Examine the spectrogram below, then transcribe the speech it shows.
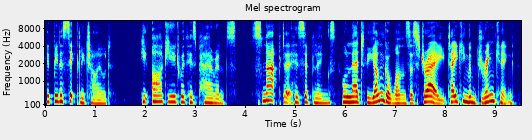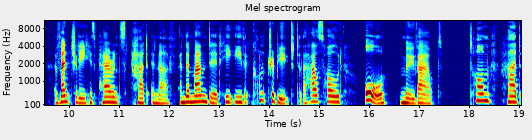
He'd been a sickly child. He argued with his parents, snapped at his siblings, or led the younger ones astray, taking them drinking. Eventually, his parents had enough and demanded he either contribute to the household or move out. Tom had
